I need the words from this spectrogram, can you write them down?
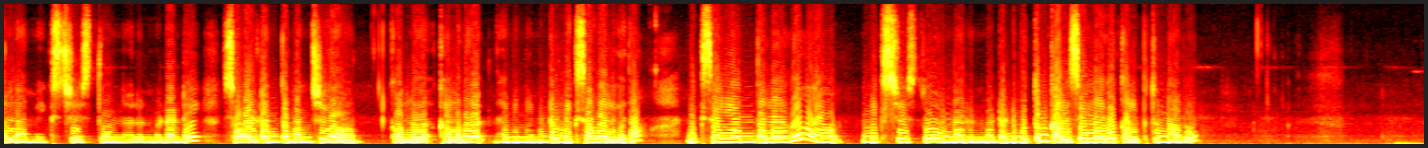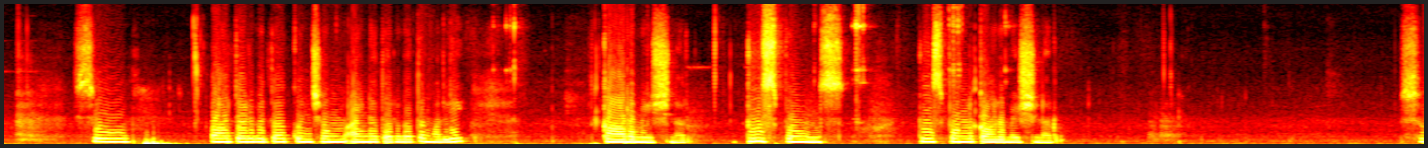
అలా మిక్స్ చేస్తూ ఉన్నారనమాట అంటే సాల్ట్ అంతా మంచిగా కల కలవ ఐ మీన్ ఏమంటారు మిక్స్ అవ్వాలి కదా. మిక్స్ అయ్యేంతలాగా మిక్స్ చేస్తూ ఉన్నారనమాట అంటే మొత్తం కలిసేలాగా కలుపుతున్నారు. సో ఆ తర్వాత కొంచెం అయిన తర్వాత మళ్ళీ కారం వేసినారు. టూ స్పూన్స్ టూ స్పూన్లు కారం వేసినారు. సో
